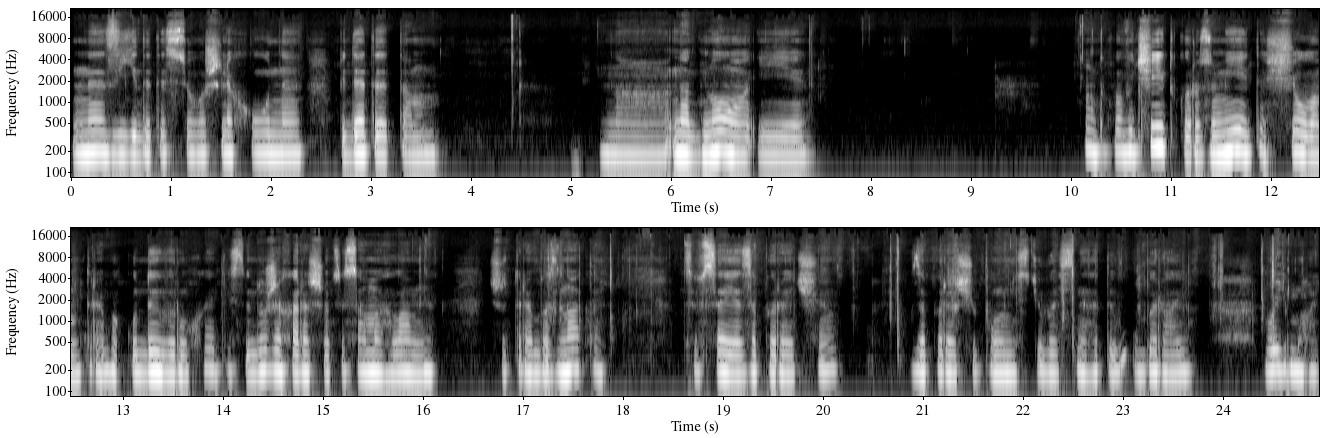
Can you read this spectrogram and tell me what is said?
не з'їдете з цього шляху, не підете там на, на дно і ну, тобто ви чітко розумієте, що вам треба, куди ви рухаєтесь. Це дуже хорошо, це саме головне, що треба знати. Це все я заперечую. Заперечую повністю весь негатив, убираю, виймаю.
